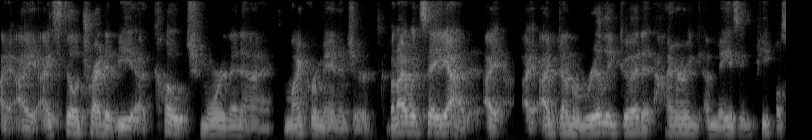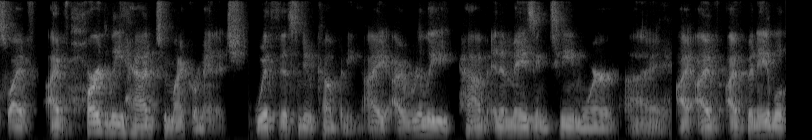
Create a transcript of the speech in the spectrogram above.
I, I, I still try to be a coach more than a micromanager, but I would say, yeah, I, I, I've done really good at hiring amazing people. So I've, I've hardly had to micromanage with this new company. I, I really have an amazing team where I, I, I've, I've been able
